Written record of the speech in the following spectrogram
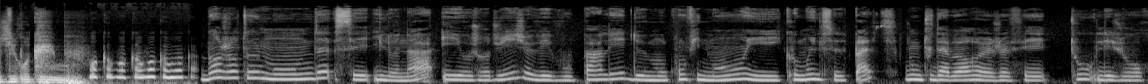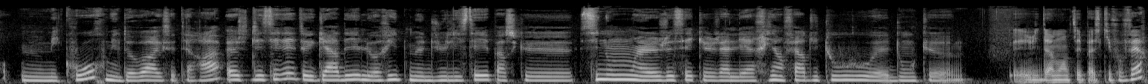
Giraudoux. Bonjour tout le monde, c'est Ilona et aujourd'hui je vais vous parler de mon confinement et comment il se passe. Donc tout d'abord euh, je fais tous les jours mes cours, mes devoirs, etc. Euh, j'ai décidé de garder le rythme du lycée parce que sinon euh, je sais que j'allais rien faire du tout, euh, donc euh, évidemment c'est pas ce qu'il faut faire.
